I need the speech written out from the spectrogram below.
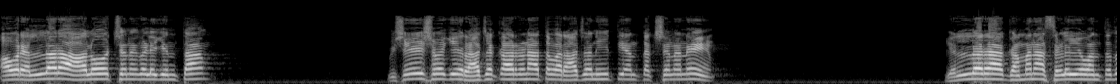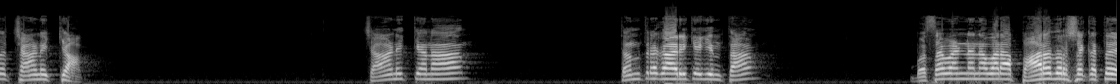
ಅವರೆಲ್ಲರ ಆಲೋಚನೆಗಳಿಗಿಂತ ವಿಶೇಷವಾಗಿ ರಾಜಕಾರಣ ಅಥವಾ ರಾಜನೀತಿ ಅಂದ ತಕ್ಷಣವೇ ಎಲ್ಲರ ಗಮನ ಸೆಳೆಯುವಂಥದ್ದು ಚಾಣಕ್ಯ. ಚಾಣಕ್ಯನ ತಂತ್ರಗಾರಿಕೆಗಿಂತ ಬಸವಣ್ಣನವರ ಪಾರದರ್ಶಕತೆ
